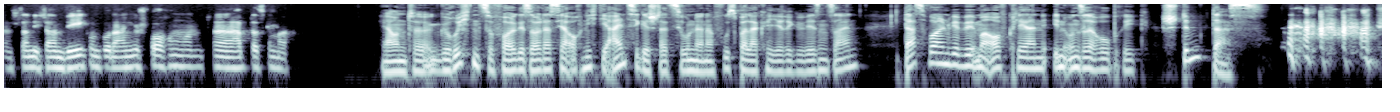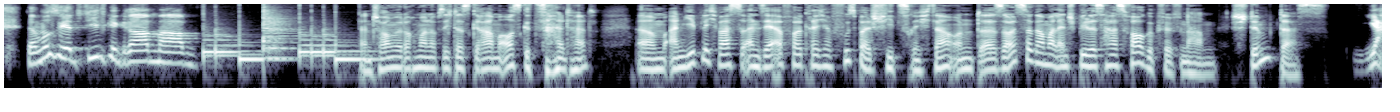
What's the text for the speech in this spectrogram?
dann stand ich da am Weg und wurde angesprochen und äh, habe das gemacht. Ja, und äh, Gerüchten zufolge soll das ja auch nicht die einzige Station deiner Fußballerkarriere gewesen sein. Das wollen wir wie immer aufklären in unserer Rubrik Stimmt das? da muss ich jetzt tief gegraben haben. Dann schauen wir doch mal, ob sich das Graben ausgezahlt hat. Ähm, angeblich warst du ein sehr erfolgreicher Fußballschiedsrichter und äh, sollst sogar mal ein Spiel des HSV gepfiffen haben. Stimmt das? Ja.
